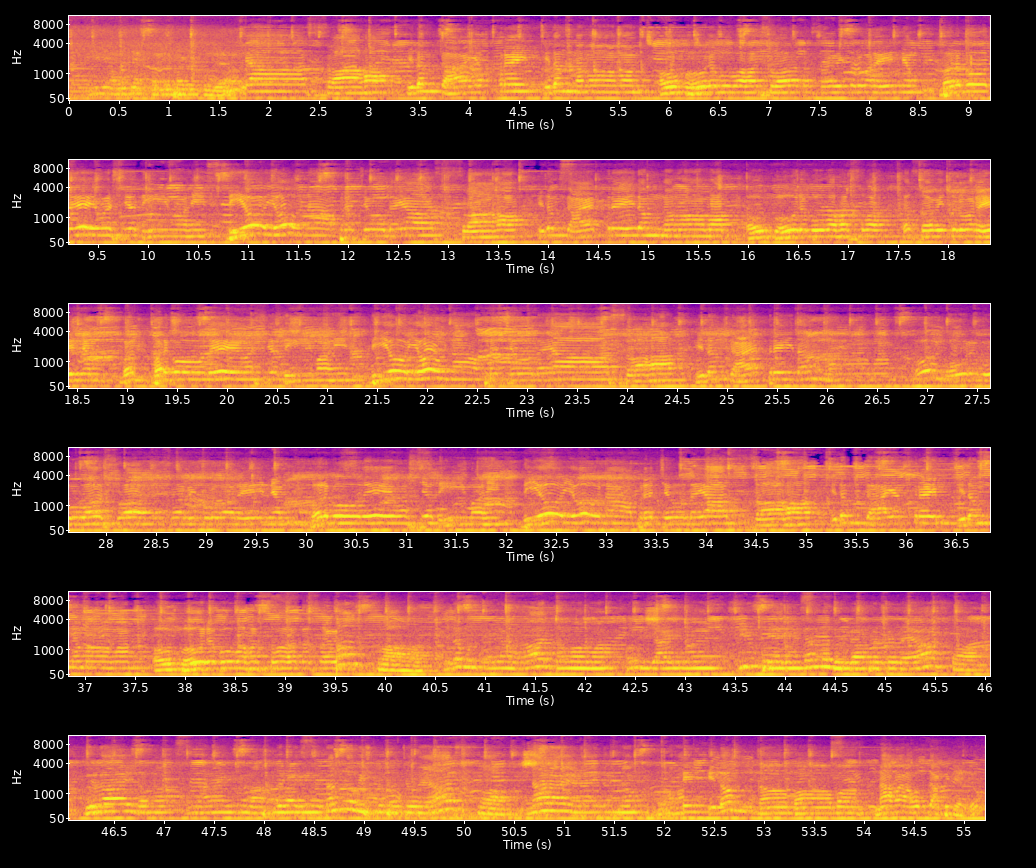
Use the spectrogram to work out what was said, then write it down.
इदं चायत्रै इदं नमामम् ॐ भूरभुवः स्व तत्सवितुर्वरेण्यं भर्गो देवस्य धीमहि धियो यो न प्रचोदयात् स्वाहा इदं गायत्रे इदं नमामः ॐ भूरभुवः स्व तत्सवितुर्वरेण्यं भर्गो देवस्य धीमहि धियो यो न प्रचोदयात् स्वाहा इदं गायत्रे इदं नमामः ઓમ ભૂર્ભુવ સ્વ સવિતુર્વરેણ્યમ ભર્ગો દેવસ્ય ધીમહિ ધિયો યો ના પ્રચોદયાત સ્વાહા ઇદમ ગાયત્રયમ ઇદમ નમામ ઓમ ભૂર્ભુવ સ્વ સ્વાહા ઇદમ પ્રયાણાત નમામ ઓમ જાયમે શિવ પ્રેરિણ તન્ન દુર્ગા પ્રચોદયાત સ્વાહા દુર્ગાય નમ નારાયણ વાસુદેવાય તન્ન વિષ્ણુ પ્રચોદયાત સ્વાહા નારાયણાય નમ ઇદમ નમામ ના ભાઈ આવું આપી દેજો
